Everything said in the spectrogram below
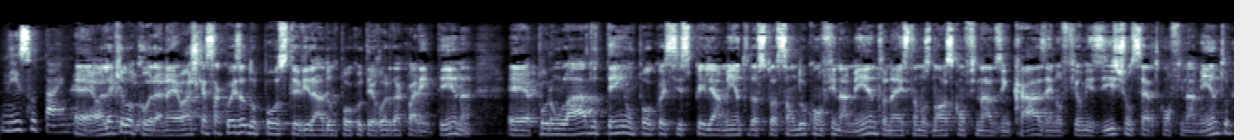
nisso tá. Né? É, olha que loucura, né? Eu acho que essa coisa do posto ter virado um pouco o terror da quarentena, é, por um lado tem um pouco esse espelhamento da situação do confinamento, né? Estamos nós confinados em casa e no filme existe um certo confinamento.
